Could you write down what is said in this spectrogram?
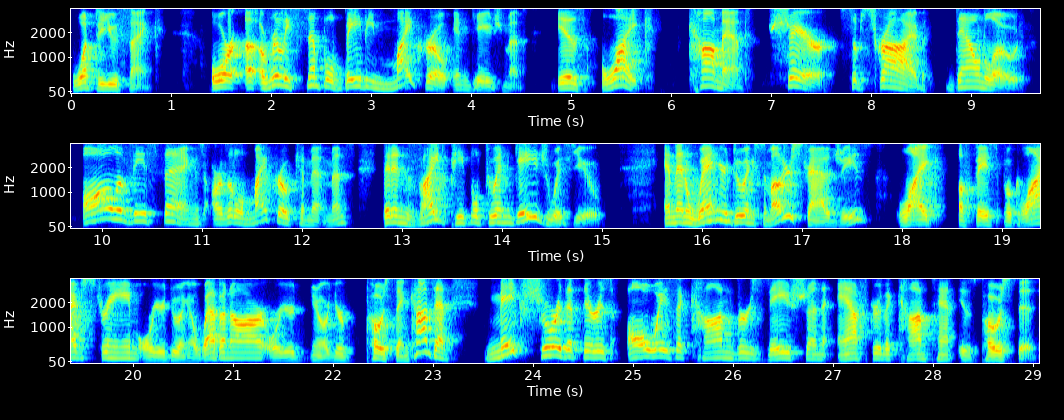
What do you think? Or a, a really simple baby micro engagement is like, comment, share, subscribe, download. All of these things are little micro commitments that invite people to engage with you. And then when you're doing some other strategies, like a Facebook live stream or you're doing a webinar or you're you know you're posting content make sure that there is always a conversation after the content is posted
